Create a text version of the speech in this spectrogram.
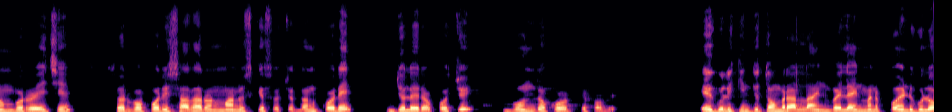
নম্বর রয়েছে, সর্বোপরি সাধারণ মানুষকে সচেতন করে জলের অপচয় বন্ধ করতে হবে। এগুলি কিন্তু তোমরা লাইন বাই লাইন মানে পয়েন্টগুলো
